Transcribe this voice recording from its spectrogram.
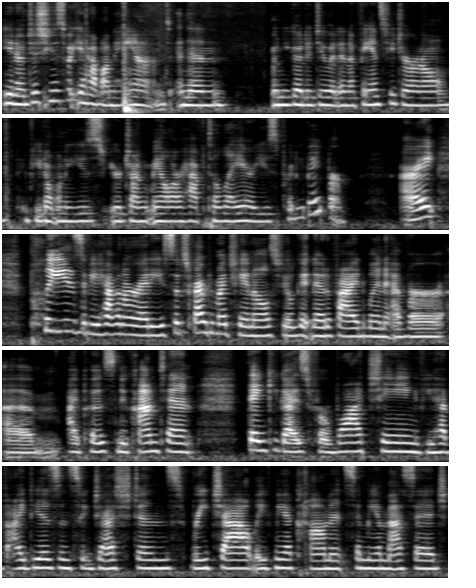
you know, just use what you have on hand. And then when you go to do it in a fancy journal, if you don't want to use your junk mail or have to layer, use pretty paper. All right. Please, if you haven't already, subscribe to my channel so you'll get notified whenever um, I post new content. Thank you guys for watching. If you have ideas and suggestions, reach out, leave me a comment, send me a message.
